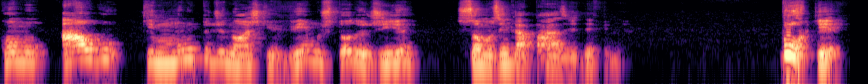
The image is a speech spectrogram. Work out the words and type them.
como algo que muito de nós que vemos todo dia somos incapazes de definir. Por quê?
